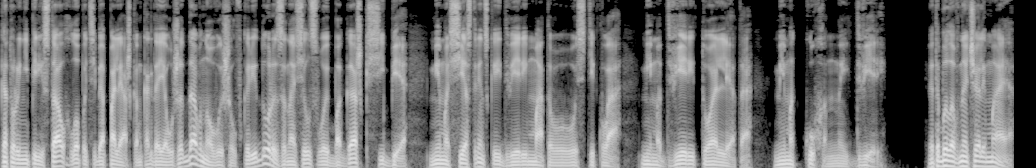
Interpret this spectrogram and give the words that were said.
который не перестал хлопать себя поляшком, когда я уже давно вышел в коридор и заносил свой багаж к себе, мимо сестринской двери матового стекла, мимо двери туалета — мимо кухонной двери. Это было в начале мая.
